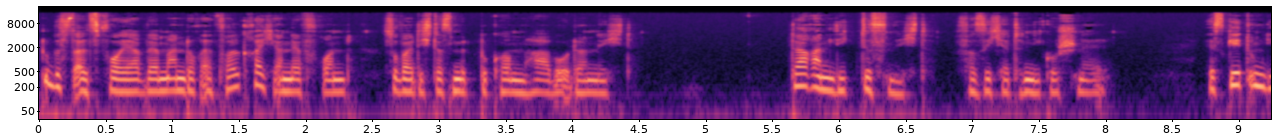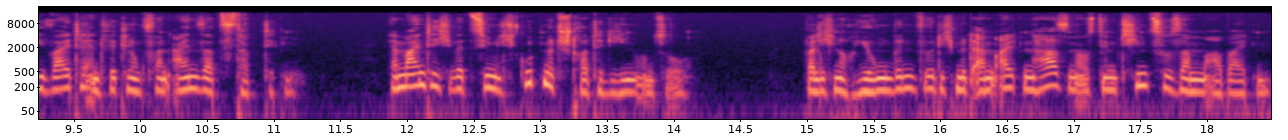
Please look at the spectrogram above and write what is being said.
Du bist als Feuerwehrmann doch erfolgreich an der Front, soweit ich das mitbekommen habe, oder nicht? Daran liegt es nicht, versicherte Nico schnell. Es geht um die Weiterentwicklung von Einsatztaktiken. Er meinte, ich wäre ziemlich gut mit Strategien und so. Weil ich noch jung bin, würde ich mit einem alten Hasen aus dem Team zusammenarbeiten.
